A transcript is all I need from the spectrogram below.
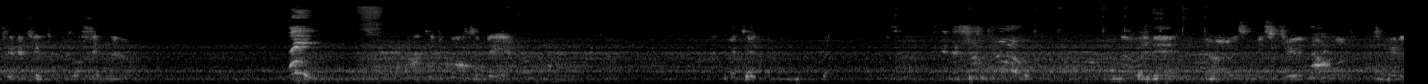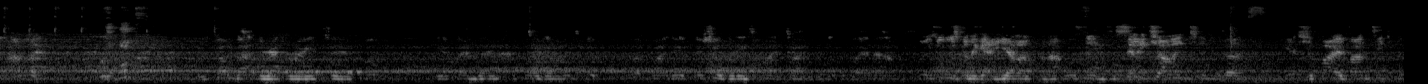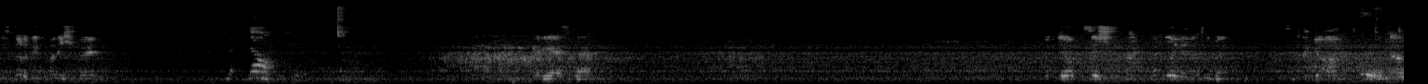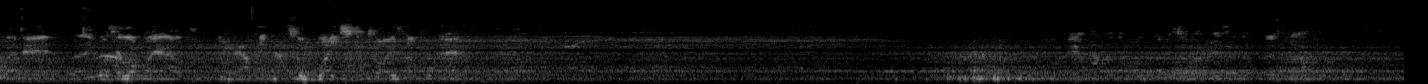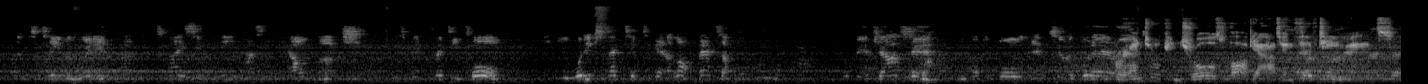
Activity crossing now. the opposition back paddling a little bit. He's had a go, oh, nowhere near, but he was a long way out. Yeah, I think that's the waste tries up from there. This team are winning, and Tyson, hasn't much. He's been pretty poor. You would expect him to get a lot better. Could be a chance here. Parental controls log out in 15 minutes.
